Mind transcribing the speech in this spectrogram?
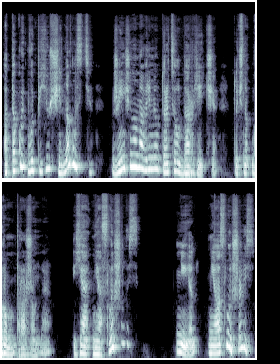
От такой вопиющей наглости женщина на время утратила дар речи, точно громом пораженная. «Я не ослышалась?» «Нет, не ослышались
